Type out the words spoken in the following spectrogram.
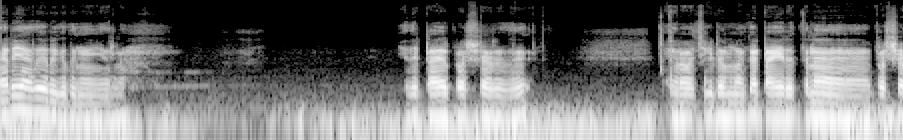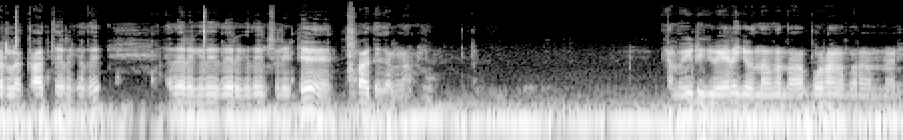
நிறையா இது இருக்குதுங்க இதில். இது டயர் ப்ரெஷர் இது. இதில் வச்சுக்கிட்டோம்னாக்கா டயர் எத்தனை ப்ரெஷரில் காற்று இருக்குது அது இருக்குது இது இருக்குதுன்னு சொல்லிட்டு பார்த்துக்கலாம். நம்ம வீட்டுக்கு வேலைக்கு வந்தவங்க அந்த போகிறாங்க போகிறாங்க முன்னாடி.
